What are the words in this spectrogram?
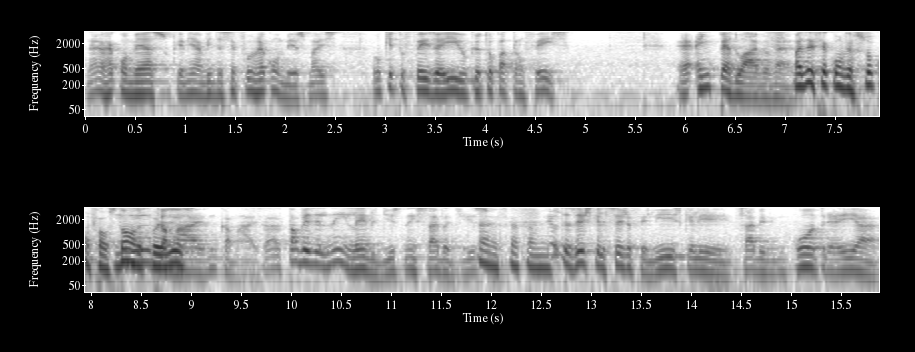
Né? Eu recomeço, porque minha vida sempre foi um recomeço. Mas o que tu fez aí, o que o teu patrão fez, é, é imperdoável, velho. Mas aí você conversou com o Faustão nunca depois disso? mais, nunca mais. Ah, Talvez ele nem lembre disso, nem saiba disso. É, certamente. Eu desejo que ele seja feliz, que ele, sabe, encontre aí a,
